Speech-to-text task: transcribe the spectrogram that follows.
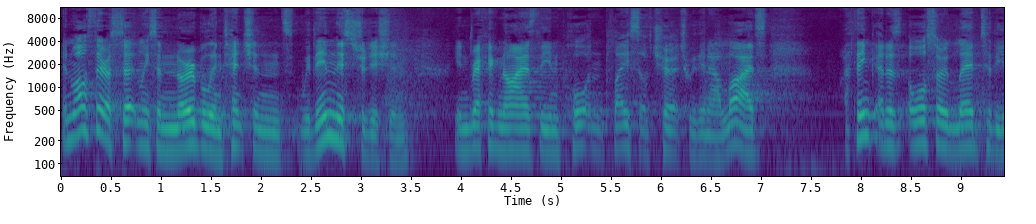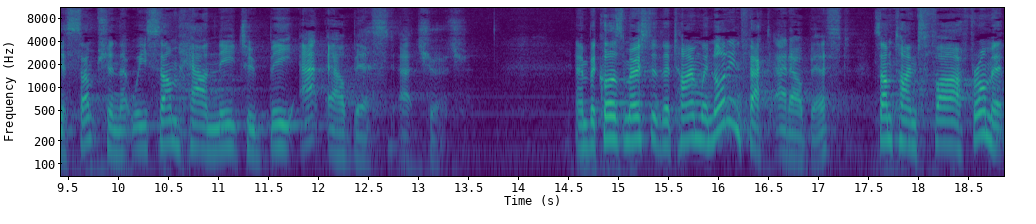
And whilst there are certainly some noble intentions within this tradition in recognise the important place of church within our lives, I think it has also led to the assumption that we somehow need to be at our best at church. And because most of the time we're not, in fact, at our best, sometimes far from it,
